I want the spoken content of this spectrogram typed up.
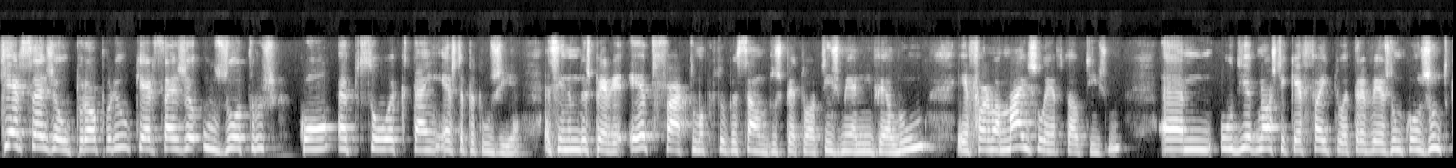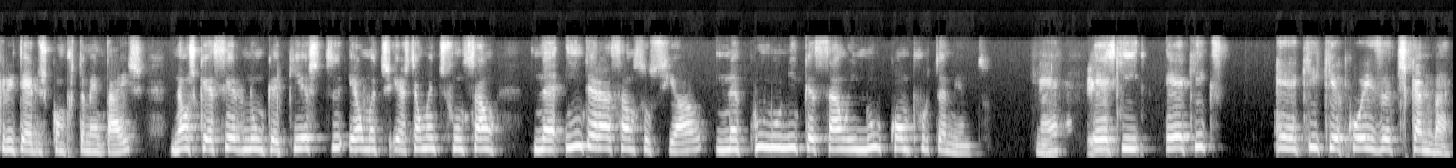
quer seja o próprio, quer seja os outros com a pessoa que tem esta patologia. A síndrome de Asperger é de facto uma perturbação do espectro autismo, é a nível 1, é a forma mais leve de autismo. Um, o diagnóstico é feito através de um conjunto de critérios comportamentais. Não esquecer nunca que este é uma, esta é uma disfunção na interação social, na comunicação e no comportamento. É? É, aqui, é, aqui que, é aqui que a coisa descamba,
